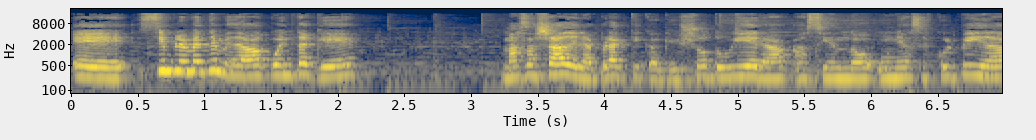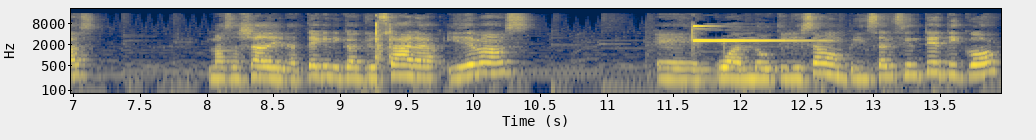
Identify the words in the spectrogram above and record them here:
Eh, simplemente me daba cuenta que, más allá de la práctica que yo tuviera haciendo uñas esculpidas, más allá de la técnica que usara y demás, eh, cuando utilizaba un pincel sintético,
